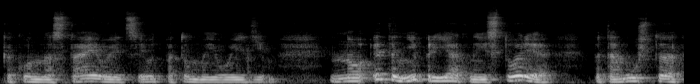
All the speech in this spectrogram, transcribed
как он настаивается, и вот потом мы его едим. Но это неприятная история, потому что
